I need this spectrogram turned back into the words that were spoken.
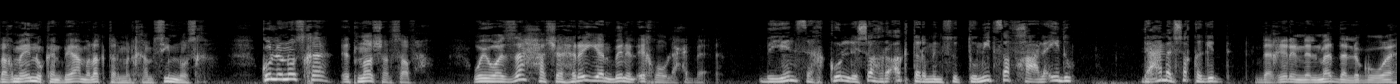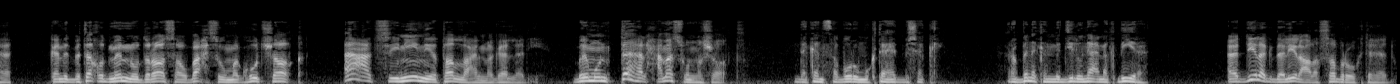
رغم إنه كان بيعمل أكتر من خمسين نسخة. كل نسخة 12 صفحة ويوزعها شهريا بين الإخوة والأحباء. بينسخ كل شهر أكتر من 600 صفحة على إيده؟ ده عمل شق جدا. ده غير إن المادة اللي جواها كانت بتاخد منه دراسة وبحث ومجهود شاق قعد سنين يطلع المجلة دي بمنتهى الحماس والنشاط. ده كان صبور ومجتهد بشكل. ربنا كان مديله نعمة كبيرة. أدي لك دليل على صبره واجتهاده.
